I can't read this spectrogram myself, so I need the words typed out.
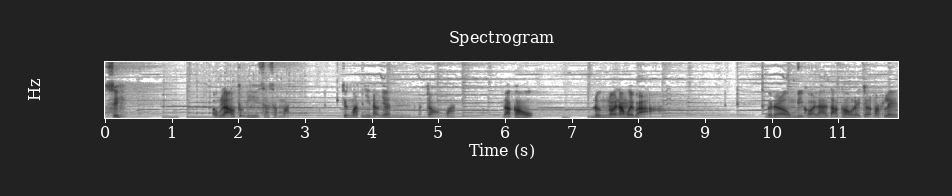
Xì. Ông lão tức thì sao sầm mặt. Trừng mắt nhìn đạo nhân mặt chó quát. Dạ cậu Đừng nói năng với bà. Người đàn ông bị gọi là dạ dã cầu lại trợn mắt lên.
